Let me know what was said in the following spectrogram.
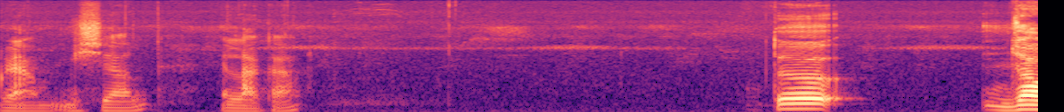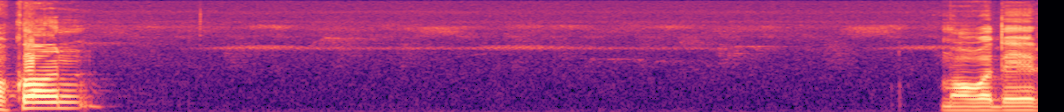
গ্রাম, বিশাল এলাকা। তো যখন মগধের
